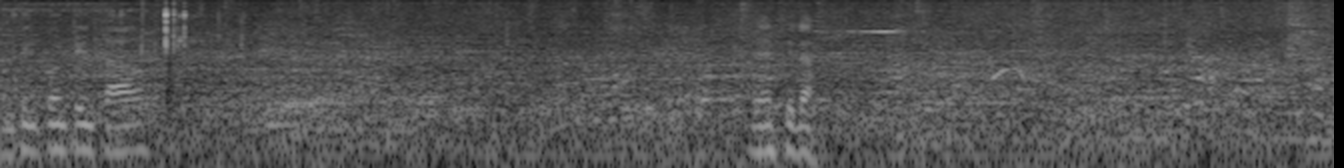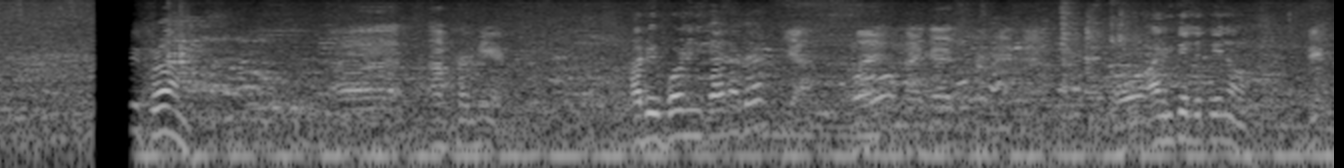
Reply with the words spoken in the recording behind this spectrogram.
Konting-konting tao. Ayan sila. Where you from? Uh, I'm from here. Are you born in Canada? Yeah. My, my dad's from Vietnam. Oh, I'm Filipino. Vi-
